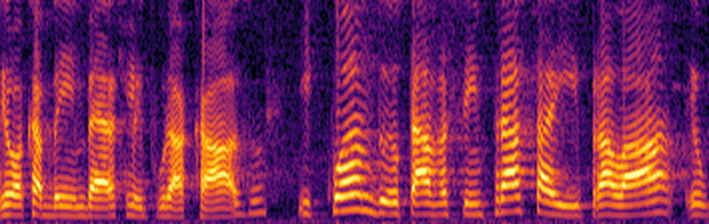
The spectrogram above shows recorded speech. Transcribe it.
eu acabei em Berkeley por acaso. E quando eu estava assim para sair para lá, eu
